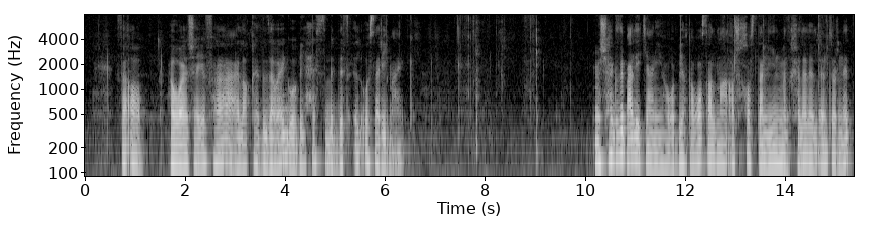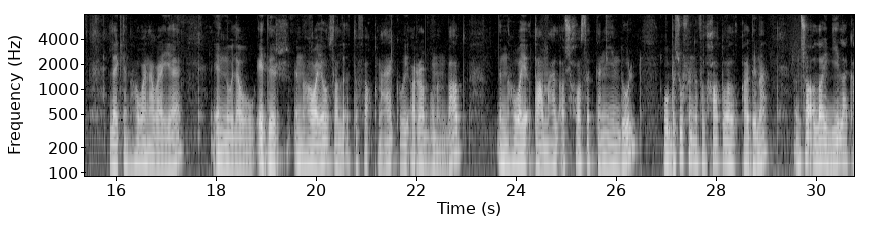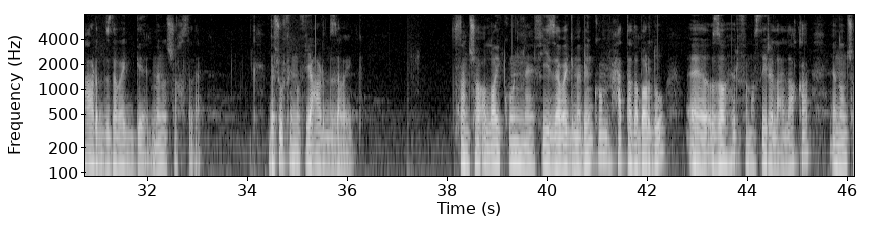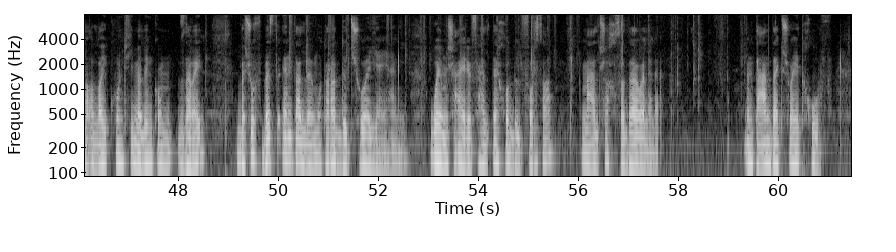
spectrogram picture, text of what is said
فآه هو شايفها علاقة زواج وبيحس بالدفء الأسري معاك. مش هكذب عليك يعني هو بيتواصل مع أشخاص تانيين من خلال الإنترنت لكن هو نواياه إنه لو قدر إن هو يوصل لاتفاق معاك ويقربوا من بعض إن هو يقطع مع الأشخاص التانيين دول. وبشوف إن في الخطوة القادمة إن شاء الله يجيلك عرض زواج من الشخص ده. بشوف إنه في عرض زواج. فإن شاء الله يكون في زواج ما بينكم. حتى ده برضو آه ظاهر في مصير العلاقة. إنه إن شاء الله يكون في ما بينكم زواج. بشوف بس أنت اللي متردد شوية يعني ومش عارف هل تاخد الفرصة مع الشخص ده ولا لأ. أنت عندك شوية خوف.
